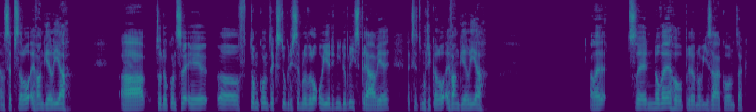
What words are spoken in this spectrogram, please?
Tam se psalo evangelia. A to dokonce i v tom kontextu, když se mluvilo o jedné dobré zprávě, tak se tomu říkalo evangelia. Ale co je nového pro nový zákon, tak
